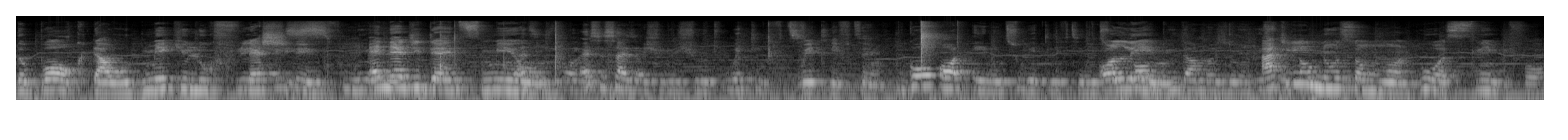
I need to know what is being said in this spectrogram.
the bulk that would make you look fleshy. Energy dense meal. exercise. I should you should weight lift. Weightlifting. Go all in into weightlifting. All in. Build that muscle. I actually know someone who was slim before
